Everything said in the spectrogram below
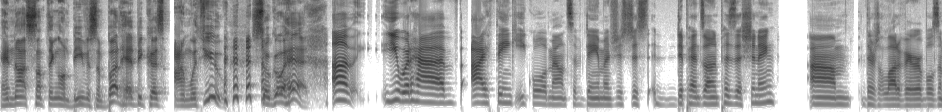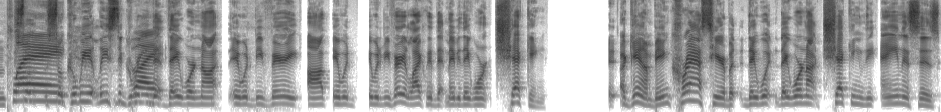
and not something on Beavis and Butthead because I'm with you. so go ahead. Um, you would have, I think, equal amounts of damage. It just depends on positioning. Um, there's a lot of variables in play. So, so could we at least agree but- that they were not? It would be very. Uh, it would. It would be very likely that maybe they weren't checking again, I'm being crass here, but they would they were not checking the anuses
